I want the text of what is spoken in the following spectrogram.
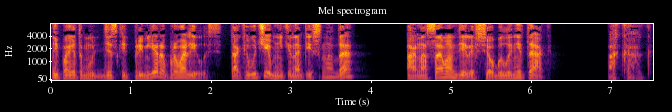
И поэтому, дескать, премьера провалилась. Так и в учебнике написано, да? А на самом деле все было не так. А как?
